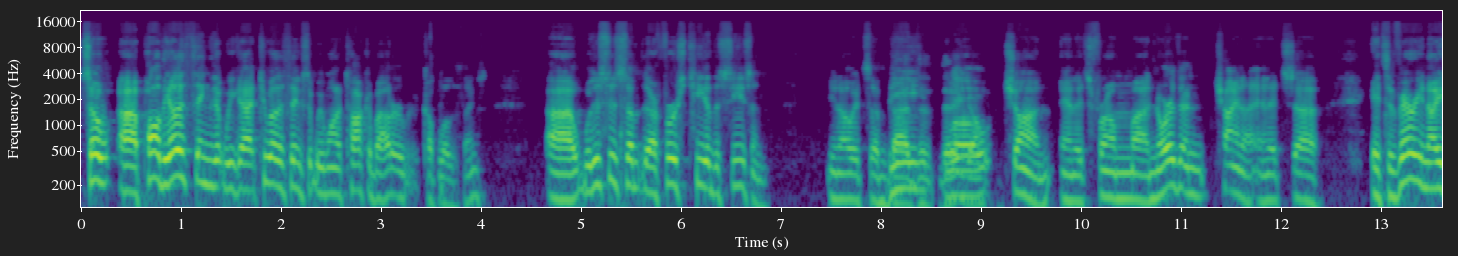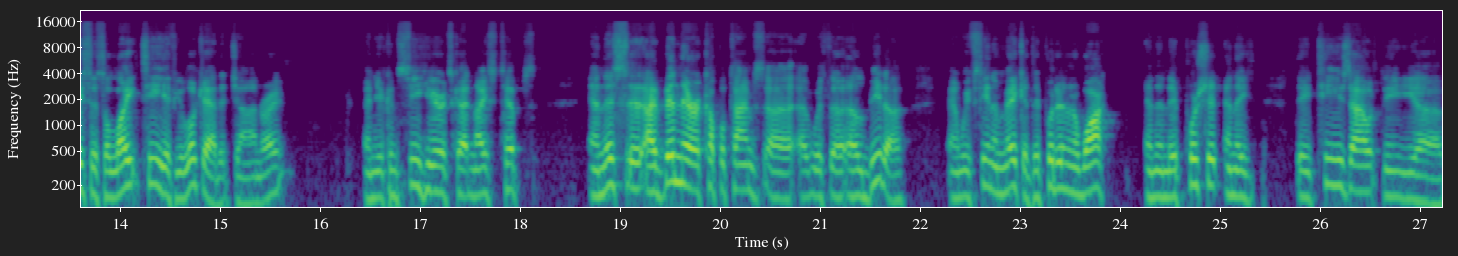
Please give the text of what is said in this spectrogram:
So, uh, Paul, the other thing that we got, two other things that we want to talk about, or a couple other things. Uh, well, this is some our first tea of the season. You know, it's a B Uh, th- Lo. Chun, and it's from uh, northern China, and it's uh, it's a very nice. It's a light tea if you look at it, John. Right, and you can see here it's got nice tips. And this, uh, I've been there a couple times uh, with uh, Elbita, and we've seen them make it. They put it in a wok, and then they push it, and they they tease out the uh,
